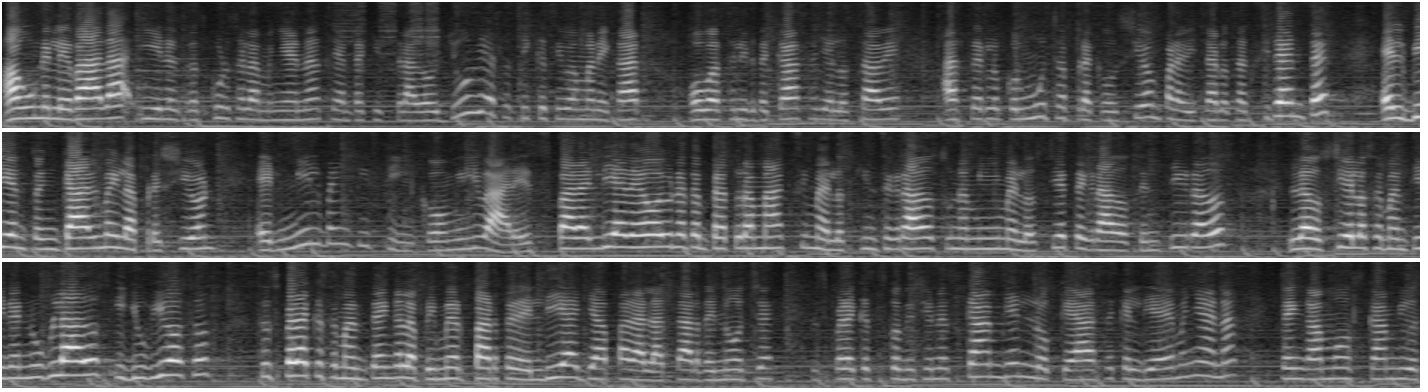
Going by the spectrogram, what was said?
aún elevada y en el transcurso de la mañana se han registrado lluvias, así que si va a manejar o va a salir de casa, ya lo sabe, hacerlo con mucha precaución para evitar los accidentes. El viento en calma y la presión en 1025 milibares. Para el día de hoy una temperatura máxima de los 15 grados, una mínima de los 7 grados centígrados. Los cielos se mantienen nublados y lluviosos. Se espera que se mantenga la primera parte del día, ya para la tarde-noche. Se espera que estas condiciones cambien, lo que hace que el día de mañana tengamos cambios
